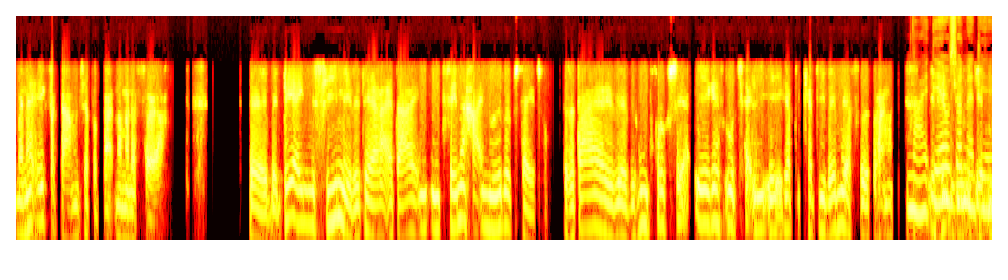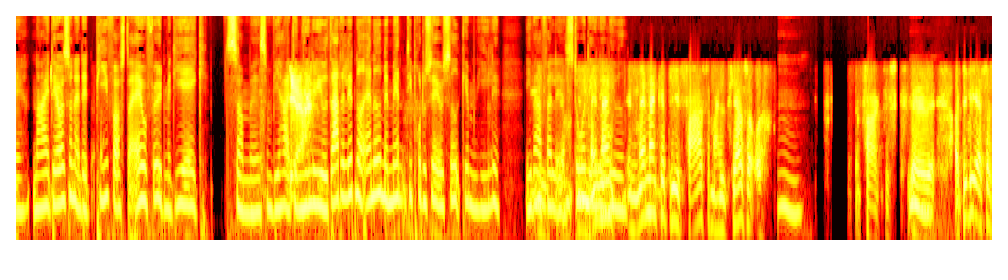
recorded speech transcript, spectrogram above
Man er ikke for gammel til at få børn, når man er 40. Øh, men det, jeg egentlig vil sige med det, det er, at der er en, en kvinde har en udløbsdato. Altså, der er, øh, hun producerer ikke utallige æg og kan blive ved med at føde børn. Nej, det er jo sådan, at, det, nej, det er jo sådan, at et pigefoster er jo født med de æg, som, øh, som vi har gennem ja. hele livet. Der er det lidt noget andet med mænd. De producerer jo sæd gennem hele, i hvert fald en stor del af livet. En mand, han kan blive far som 70 år. Mm. Faktisk. Mm. Øh, og det vil jeg så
